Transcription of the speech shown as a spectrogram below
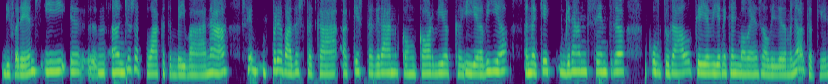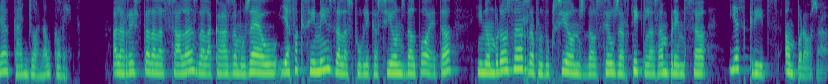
diferents i eh, en Josep Pla, que també hi va anar, sempre va destacar aquesta gran concòrdia que hi havia en aquest gran centre cultural que hi havia en aquell moments a l'illa de Mallorca, que era Can Joan Alcover. A la resta de les sales de la Casa Museu hi ha facsímils de les publicacions del poeta i nombroses reproduccions dels seus articles en premsa i escrits en prosa.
